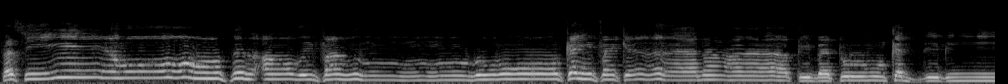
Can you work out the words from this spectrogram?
فسيروا في الأرض فانظروا كيف كان عاقبة المكذبين.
